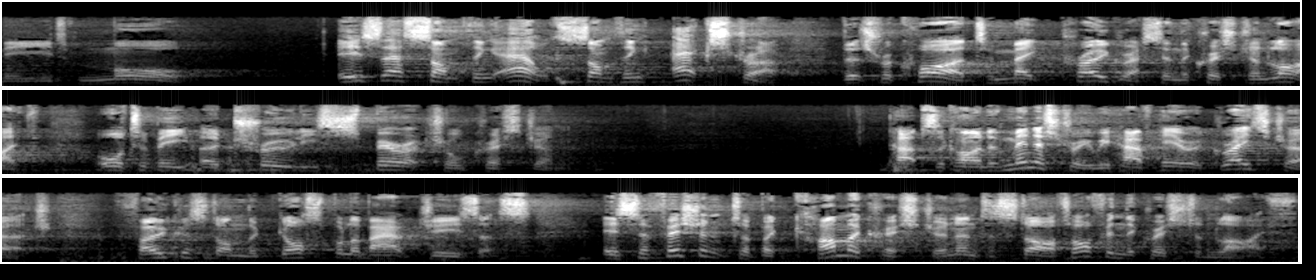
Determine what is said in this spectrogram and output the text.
need more? Is there something else, something extra that's required to make progress in the Christian life or to be a truly spiritual Christian? Perhaps the kind of ministry we have here at Grace Church, focused on the gospel about Jesus, is sufficient to become a Christian and to start off in the Christian life.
